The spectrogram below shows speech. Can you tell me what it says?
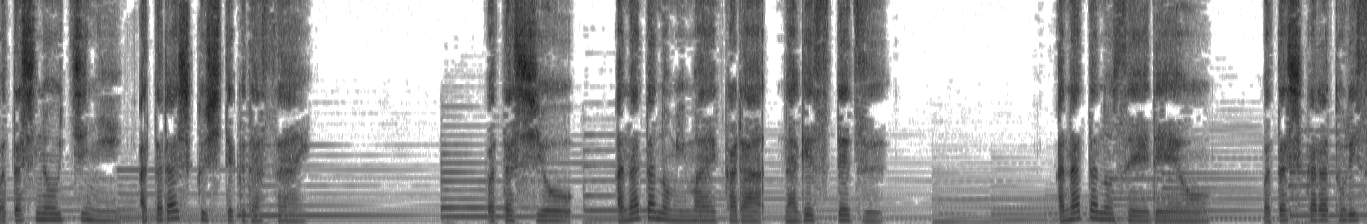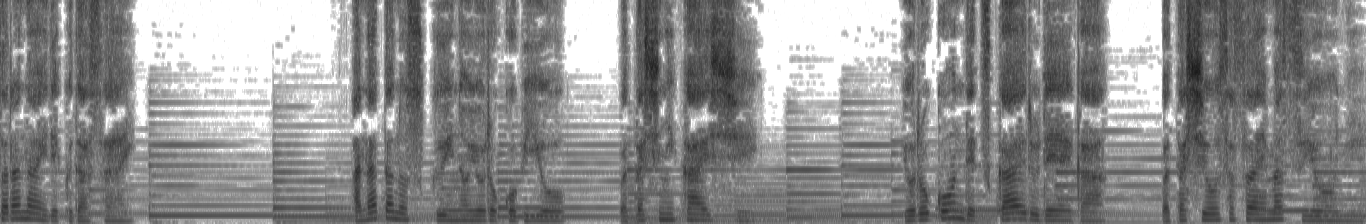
私のうちに新しくしてください。私をあなたの見前から投げ捨てず、あなたの精霊を私から取り去らないでください。あなたの救いの喜びを私に返し、喜んで仕える霊が私を支えますように。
